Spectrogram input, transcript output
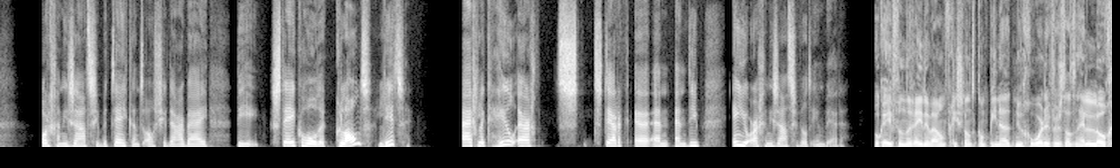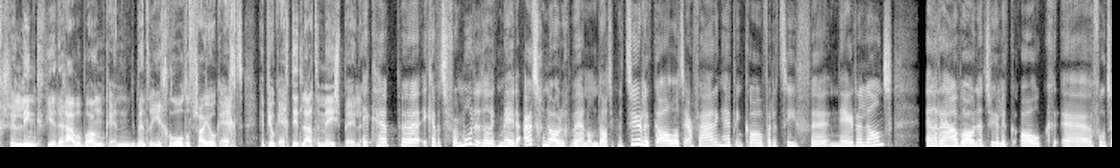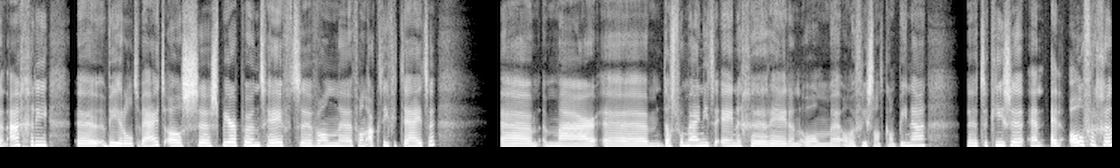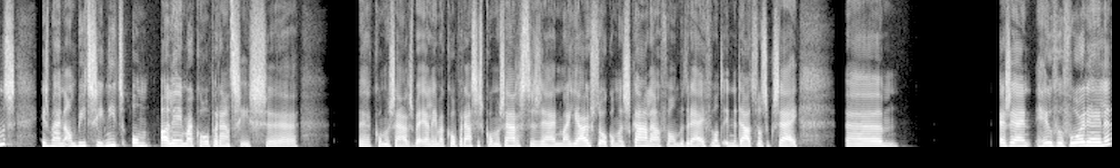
organisatie betekent. Als je daarbij die stakeholder, klant, lid, eigenlijk heel erg sterk uh, en, en diep in je organisatie wilt inbedden. Ook een van de redenen waarom Friesland Campina het nu geworden is, is dat een hele logische link via de Rabobank en je bent erin gerold? Of zou je ook echt, heb je ook echt dit laten meespelen? Ik heb, uh, ik heb het vermoeden dat ik mede uitgenodigd ben, omdat ik natuurlijk al wat ervaring heb in coöperatief uh, Nederland. En Rabo natuurlijk ook uh, voet en agri wereldwijd als speerpunt heeft van, van activiteiten. Um, maar um, dat is voor mij niet de enige reden om, uh, om een Friesland Campina uh, te kiezen. En, en overigens is mijn ambitie niet om alleen maar coöperaties, uh, commissaris, bij alleen maar coöperaties commissaris te zijn, maar juist ook om een scala van bedrijven. Want inderdaad, zoals ik zei, um, er zijn heel veel voordelen.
